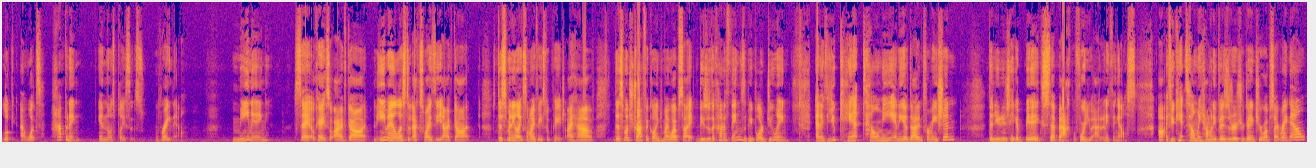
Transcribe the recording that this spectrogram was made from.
Look at what's happening in those places right now. Meaning, say, okay, so I've got an email list of XYZ. I've got this many likes on my Facebook page. I have this much traffic going to my website. These are the kind of things that people are doing. And if you can't tell me any of that information, then you need to take a big step back before you add anything else. Uh, if you can't tell me how many visitors you're getting to your website right now,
